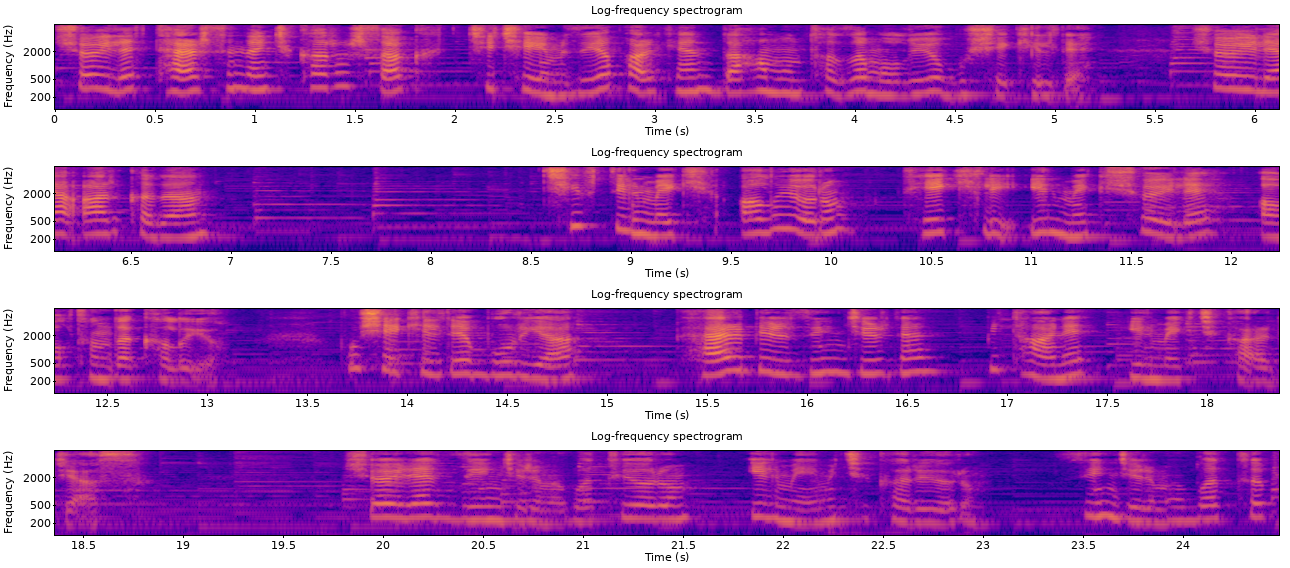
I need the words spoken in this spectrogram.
Şöyle tersinden çıkarırsak çiçeğimizi yaparken daha muntazam oluyor bu şekilde. Şöyle arkadan çift ilmek alıyorum. Tekli ilmek şöyle altında kalıyor. Bu şekilde buraya her bir zincirden bir tane ilmek çıkaracağız. Şöyle zincirime batıyorum, ilmeğimi çıkarıyorum. Zincirime batıp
